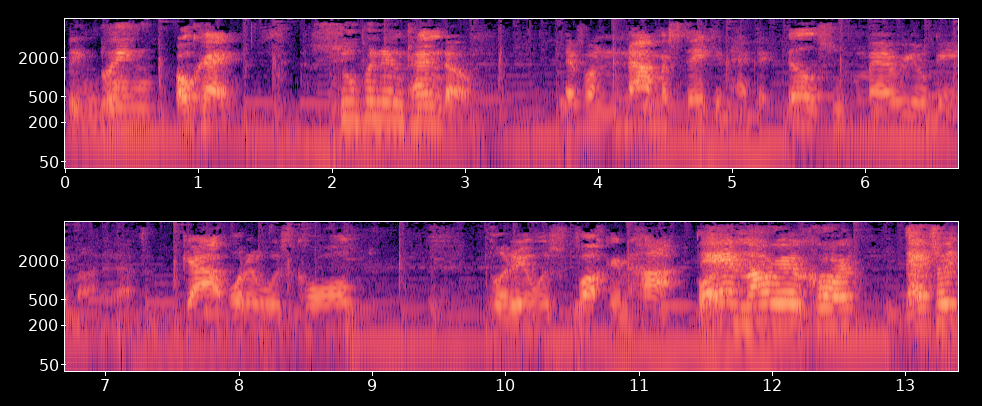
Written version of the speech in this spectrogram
Bling bling. Okay, Super Nintendo, if I'm not mistaken, had the ill Super Mario game on it. I forgot what it was called, but it was fucking hot. But And Mario Kart. That's what.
